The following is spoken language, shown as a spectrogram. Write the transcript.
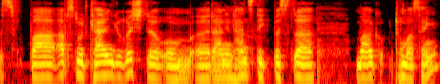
Es war absolut kein Gerüchte um äh, Daniel Hanslik, bis da Marc Thomas Hengen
